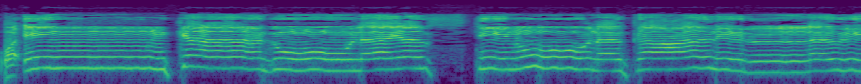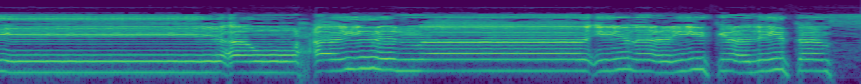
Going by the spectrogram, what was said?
وإن كادوا ليفتنونك عن الذي أوحينا إليك لتفتري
